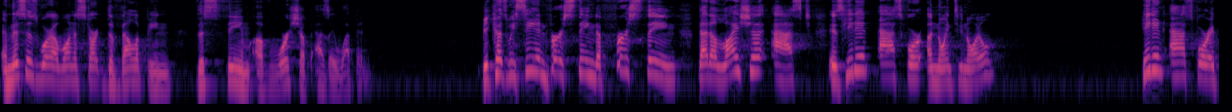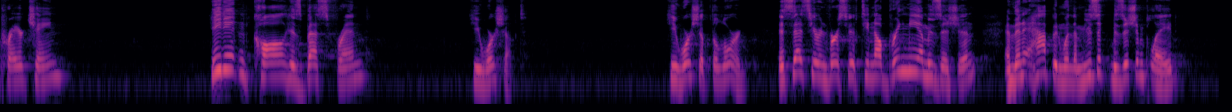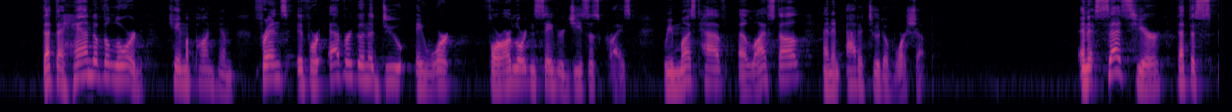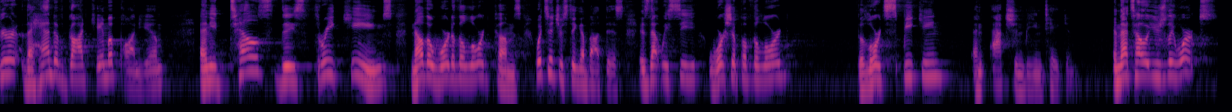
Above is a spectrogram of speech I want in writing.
And this is where I want to start developing this theme of worship as a weapon. Because we see in verse thing, the first thing that Elisha asked is he didn't ask for anointing oil. He didn't ask for a prayer chain. He didn't call his best friend. He worshiped. He worshiped the Lord. It says here in verse 15, now bring me a musician. And then it happened when the music musician played that the hand of the Lord came upon him. Friends, if we're ever going to do a work for our Lord and Savior Jesus Christ, we must have a lifestyle and an attitude of worship. And it says here that the Spirit, the hand of God came upon him, and he tells these three kings, now the word of the Lord comes. What's interesting about this is that we see worship of the Lord, the Lord speaking, and action being taken. And that's how it usually works.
